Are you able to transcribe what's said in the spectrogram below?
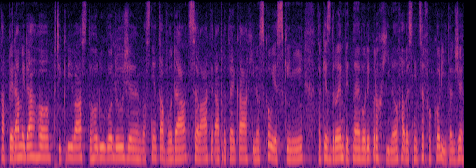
ta pyramida ho přikrývá z toho důvodu, že vlastně ta voda celá, která protéká Chínovskou jeskyní, tak je zdrojem pitné vody pro Chínov a vesnice v okolí. Takže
